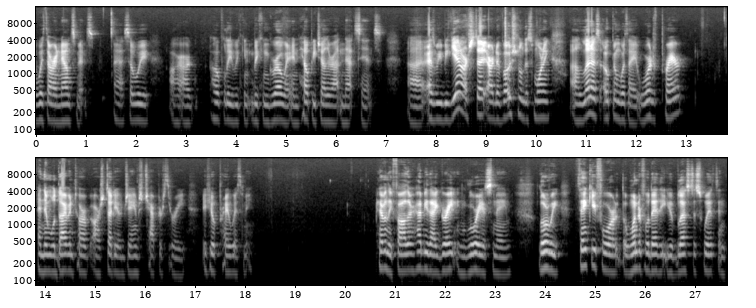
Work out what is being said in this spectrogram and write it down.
with our announcements. so we are, are, hopefully we can we can grow and help each other out in that sense. As we begin our study, our devotional this morning, uh, let us open with a word of prayer, and then we'll dive into our, our study of James chapter 3. If you'll pray with me. Heavenly Father, have be thy great and glorious name. Lord, we thank you for the wonderful day that you have blessed us with and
